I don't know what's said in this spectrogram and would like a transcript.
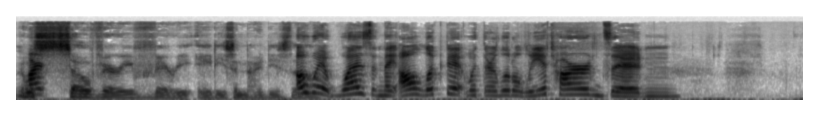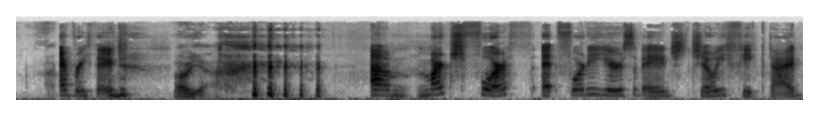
It was so very very 80s and 90s though. Oh, it was, and they all looked it with their little leotards and everything. Oh yeah. Um, March 4th, at 40 years of age, Joey Feek died.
